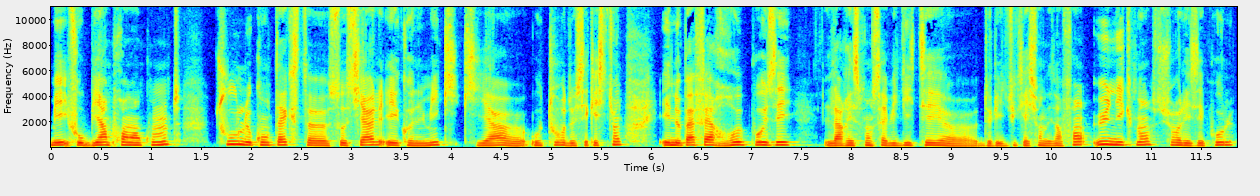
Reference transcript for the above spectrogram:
Mais il faut bien prendre en compte tout le contexte euh, social et économique qu'il y a autour de ces questions et ne pas faire reposer la responsabilité de l'éducation des enfants uniquement sur les épaules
